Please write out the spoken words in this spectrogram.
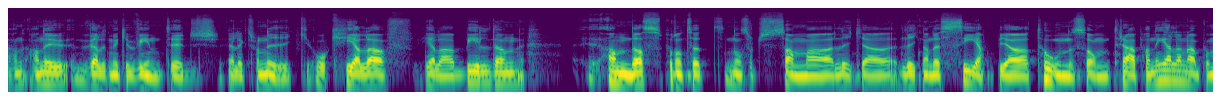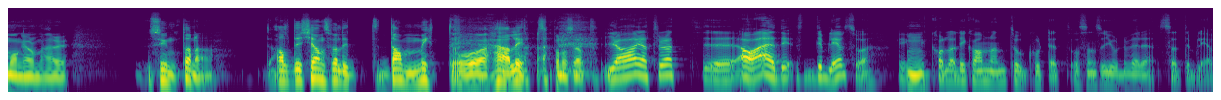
han, han är ju väldigt mycket vintage elektronik och hela, hela bilden andas på något sätt någon sorts samma lika, liknande sepia-ton som träpanelerna på många av de här syntarna. Allt det känns väldigt dammigt och härligt på något sätt. Ja, jag tror att, eh, ja det, det blev så. Vi Mm. kollade i kameran, tog kortet och sen så gjorde vi det så att det blev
